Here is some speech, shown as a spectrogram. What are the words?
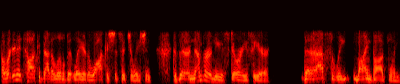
And we're going to talk about a little bit later the Waukesha situation because there are a number of news stories here that are absolutely mind boggling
